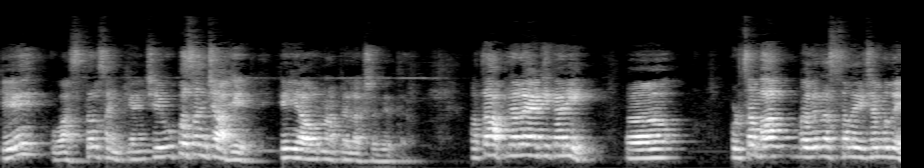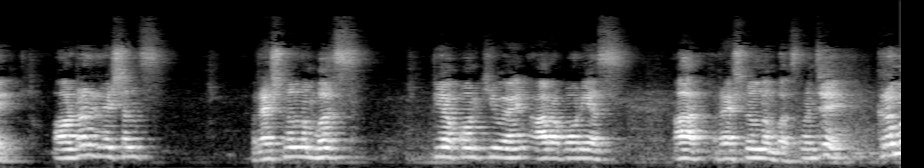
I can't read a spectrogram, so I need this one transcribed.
हे वास्तव संख्यांचे उपसंच आहेत हे यावरून आपल्या लक्षात येतं. आता आपल्याला या ठिकाणी पुढचा भाग बघत असताना याच्यामध्ये order relations rational numbers P upon Q and R upon S are rational numbers म्हणजे क्रम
